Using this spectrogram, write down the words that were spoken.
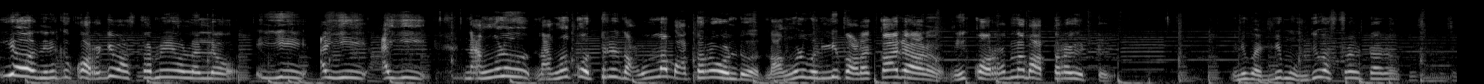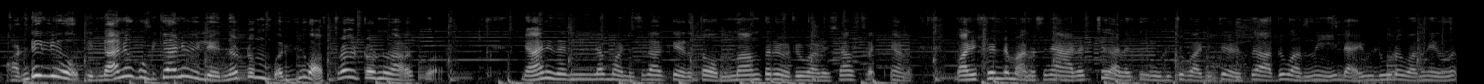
അയ്യോ നിനക്ക് കുറഞ്ഞ വസ്ത്രമേ ഉള്ളല്ലോ. അയ്യേ അയ്യേ അയ്യേ. ഞങ്ങൾ ഞങ്ങൾക്ക് ഒത്തിരി നല്ല പത്രമുണ്ട്. ഞങ്ങൾ വലിയ പണക്കാരാണ്. നീ കുറഞ്ഞ പത്രം ഇട്ട്. ഇനി വലിയ മുന്തി വസ്ത്രം ഇട്ടാലോ? കണ്ടില്ലയോ? തിന്നാനും കുടിക്കാനും ഇല്ല? എന്നിട്ടും വലിയ വസ്ത്രം ഇട്ടുകൊണ്ട് നടക്കുക ഞാനിതെല്ലാം മനസ്സിലാക്കി എടുത്ത ഒന്നാം തരം ഒരു മനഃശാസ്ത്രജ്ഞയാണ് മനുഷ്യന്റെ മനസ്സിനെ അരച്ച് കലക്കി കുടിച്ച് പഠിച്ചെടുത്ത് അത് വന്ന് ഈ ലൈവിലൂടെ വന്നിരുന്ന്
